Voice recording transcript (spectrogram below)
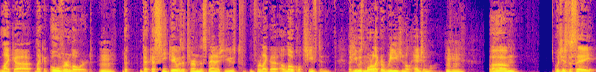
like a like an overlord. Mm. The the cacique was a term the Spanish used for like a, a local chieftain, but he was more like a regional hegemon. Mm-hmm. Um, which is to say,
